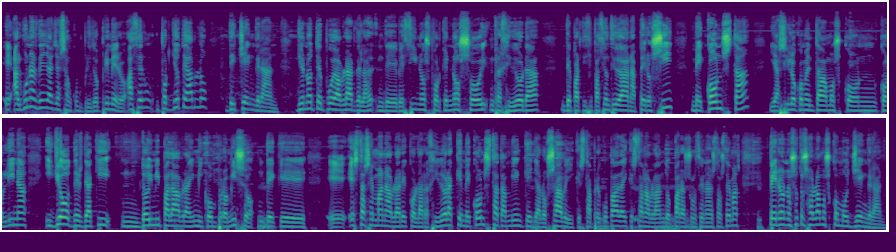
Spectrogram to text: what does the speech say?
eh, algunas de ellas ya se han cumplido. Primero, hacer un, por, yo te hablo de Chen Gran. Yo no te puedo hablar de, la- de vecinos porque no soy regidora de participación ciudadana, pero sí me consta, y así lo comentábamos con, con Lina, y yo desde aquí mm, doy mi palabra y mi compromiso de que eh, esta semana hablaré con la regidora, que me consta también que ella lo sabe y que está preocupada y que están hablando para solucionar estos temas, pero nosotros hablamos como Gengran.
